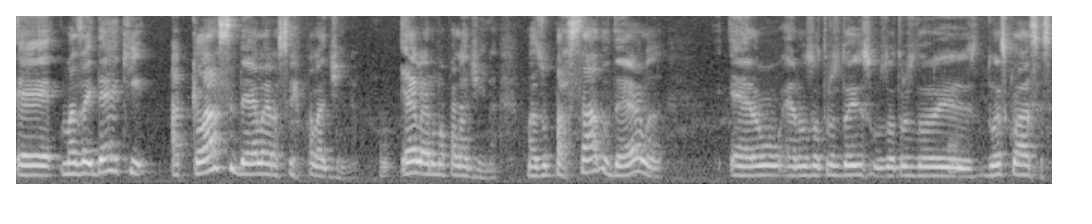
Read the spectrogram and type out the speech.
É, mas a ideia é que a classe dela era ser Paladino. ela era uma paladina, mas o passado dela eram, eram os outros dois, os outros dois, duas classes.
